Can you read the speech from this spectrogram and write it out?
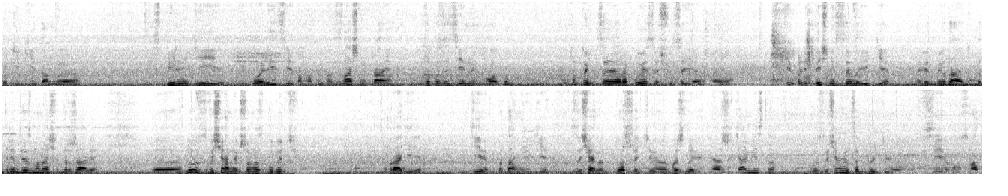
будь-які там спільні дії і коаліції, там, наприклад, з нашим краєм, з опозиційним блоком. Ну, тобто це рахується, що це є ті політичні сили, які не відповідають патріотизму нашій державі. Е, Ну, звичайно, якщо в нас будуть в Раді ті питання, які, звичайно, досить е, важливі для життя міста, ну, звичайно, це будуть е, всі голосувати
